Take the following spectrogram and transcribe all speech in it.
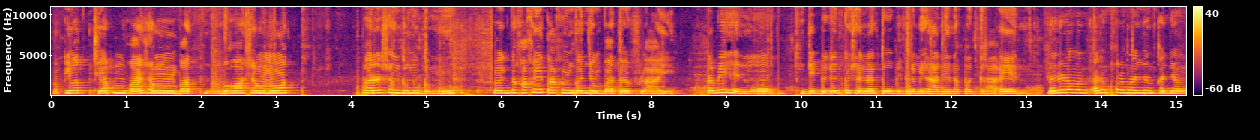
Makyot siya, mukha siyang bat, mukha siyang mot. Para siyang gamu-gamu. Pag nakakita kang ganyang butterfly, sabihin mo, bibigyan ko siya ng tubig na may honey na pagkain. Meron naman, alam ko naman yung kanyang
